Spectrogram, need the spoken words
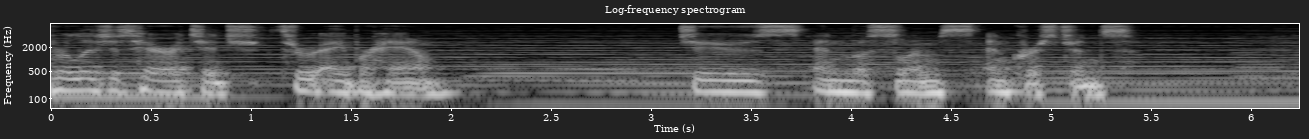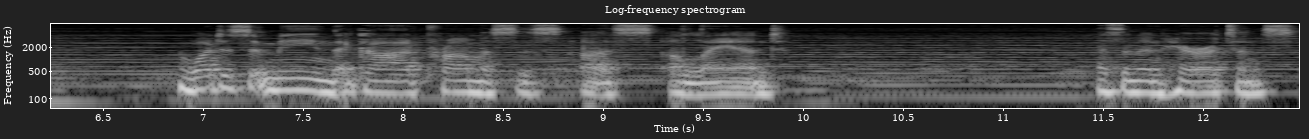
religious heritage through Abraham, Jews and Muslims and Christians. What does it mean that God promises us a land as an inheritance?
